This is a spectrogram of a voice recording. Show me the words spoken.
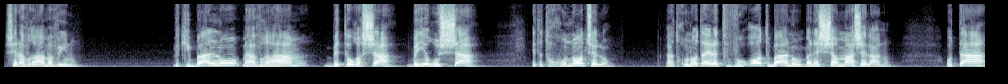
של אברהם אבינו. וקיבלנו מאברהם בתורשה, בירושה, את התכונות שלו. והתכונות האלה טבועות בנו, בנשמה שלנו. אותה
